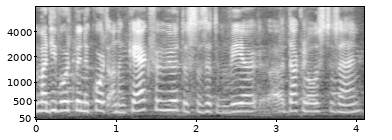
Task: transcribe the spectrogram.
maar die wordt binnenkort aan een kerk verhuurd, dus dan zitten we weer eh, dakloos te zijn.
